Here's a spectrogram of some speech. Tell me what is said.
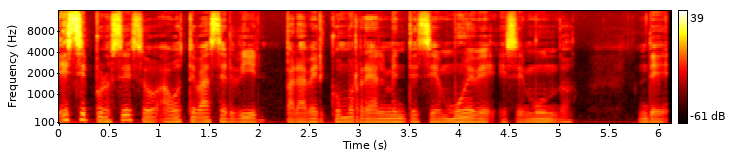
ese proceso a vos te va a servir para ver cómo realmente se mueve ese mundo de,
